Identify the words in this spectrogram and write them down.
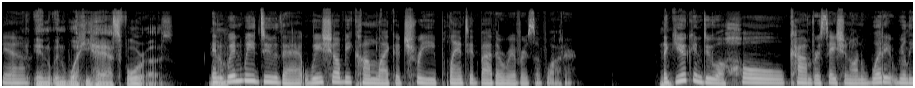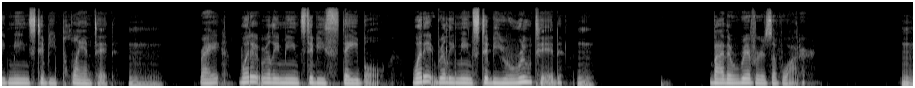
Yeah. in in what he has for us. And know? when we do that, we shall become like a tree planted by the rivers of water. Hmm. Like you can do a whole conversation on what it really means to be planted, Mhm. right? What it really means to be stable, what it really means to be rooted Mm. by the rivers of water. Hmm.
